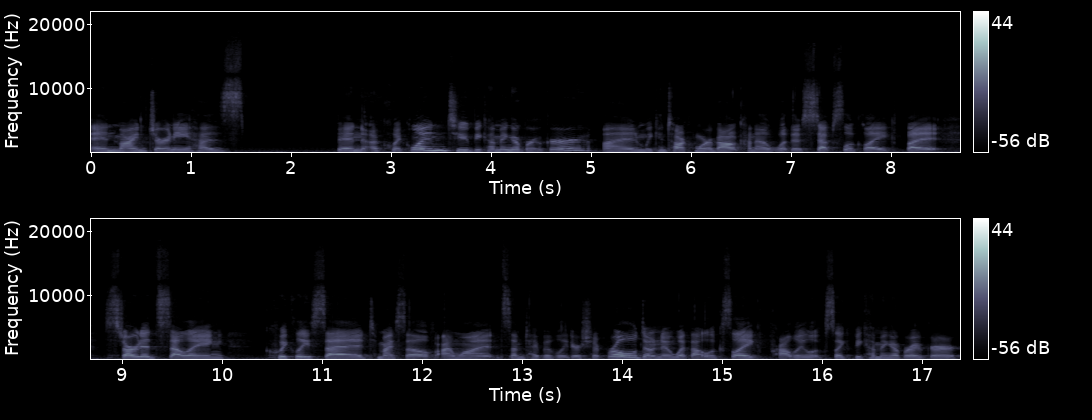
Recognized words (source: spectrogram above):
and my journey has been a quick one to becoming a broker. And we can talk more about kind of what those steps look like. But started selling, quickly said to myself, I want some type of leadership role. Don't know what that looks like. Probably looks like becoming a broker.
